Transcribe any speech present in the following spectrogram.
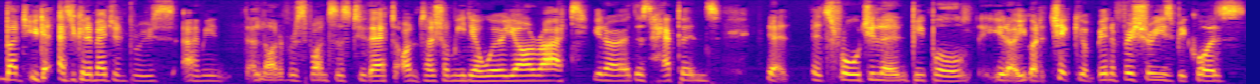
But you can, as you can imagine, Bruce, I mean, a lot of responses to that on social media were, you're right, you know, this happens. Yeah, it's fraudulent. People, you know, you got to check your beneficiaries because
